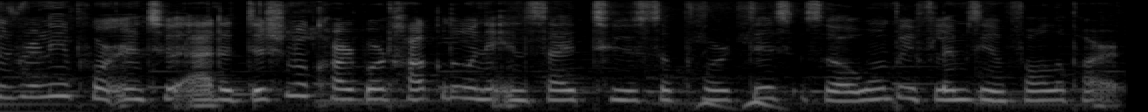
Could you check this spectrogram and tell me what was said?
It's really important to add additional cardboard hot glue on the inside to support this so it won't be flimsy and fall apart.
